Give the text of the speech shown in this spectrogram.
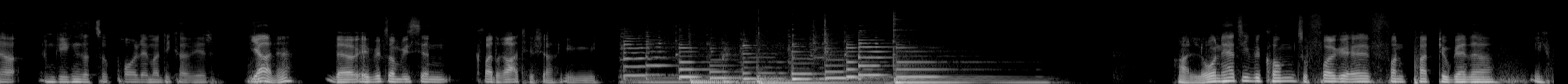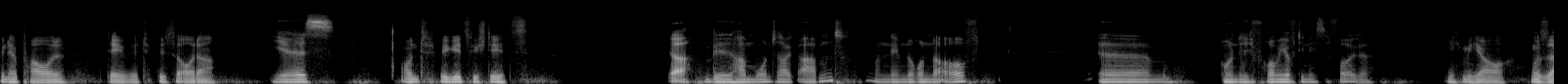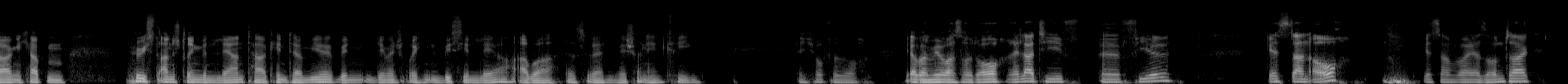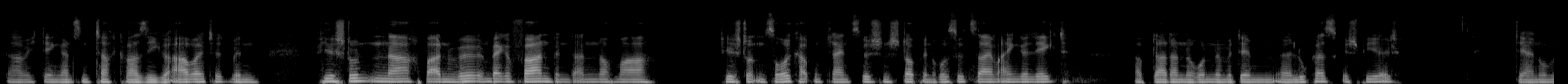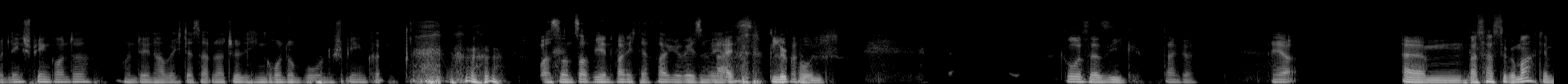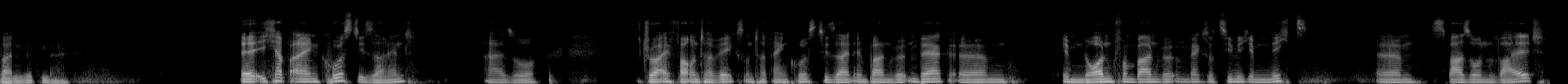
Ja, im Gegensatz zu Paul, der immer dicker wird. Ja, ne? Der, er wird so ein bisschen quadratischer irgendwie. Hallo und herzlich willkommen zu Folge 11 von Put Together. Ich bin der Paul. David, bist du auch da? Yes. Und wie geht's, wie steht's? Ja, wir haben Montagabend und nehmen eine Runde auf. Ähm, und ich freue mich auf die nächste Folge. Ich mich auch. Ich muss sagen, ich habe einen höchst anstrengenden Lerntag hinter mir, bin dementsprechend ein bisschen leer, aber das werden wir schon hinkriegen. Ich hoffe doch. Ja, bei mir war es heute auch relativ äh, viel. Gestern auch. Gestern war ja Sonntag. Da habe ich den ganzen Tag quasi gearbeitet, bin vier Stunden nach Baden-Württemberg gefahren, bin dann nochmal vier Stunden zurück, habe einen kleinen Zwischenstopp in Rüsselsheim eingelegt, habe da dann eine Runde mit dem äh, Lukas gespielt, der nur mit links spielen konnte und den habe ich deshalb natürlich in Grund und Boden spielen können. Was sonst auf jeden Fall nicht der Fall gewesen wäre. Nice. Glückwunsch. Großer Sieg. Danke. Ja. Ähm, was hast du gemacht in Baden-Württemberg? Äh, ich habe einen Kurs designt. Also Drive war unterwegs und hat einen Kurs designt in Baden-Württemberg, ähm, im Norden von Baden-Württemberg, so ziemlich im Nichts. Ähm, es war so ein Wald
